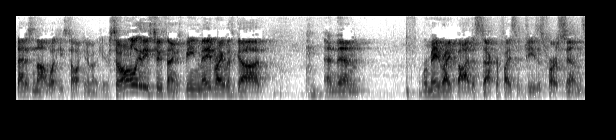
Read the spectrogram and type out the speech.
that is not what he's talking about here. So I want to look at these two things being made right with God, and then we're made right by the sacrifice of Jesus for our sins.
